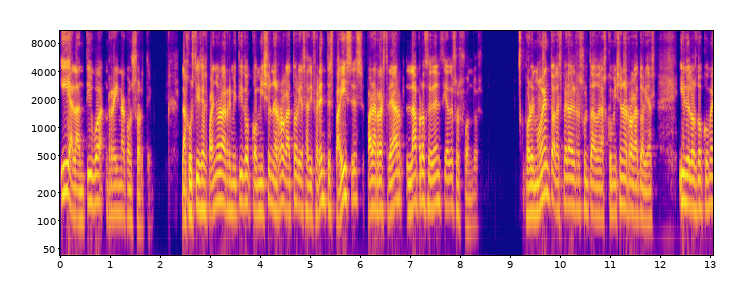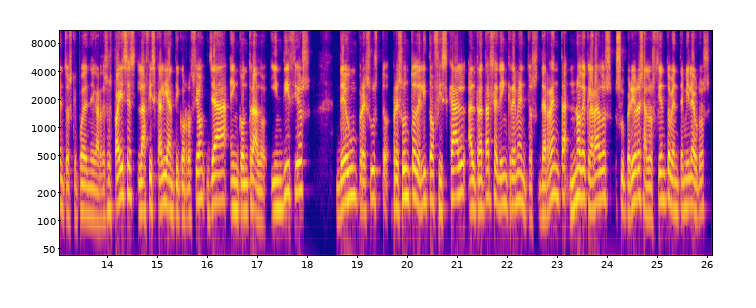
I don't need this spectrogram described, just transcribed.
y a la antigua reina consorte. La justicia española ha remitido comisiones rogatorias a diferentes países para rastrear la procedencia de esos fondos. Por el momento, a la espera del resultado de las comisiones rogatorias y de los documentos que pueden llegar de esos países, la Fiscalía Anticorrupción ya ha encontrado indicios de un presunto, delito fiscal al tratarse de incrementos de renta no declarados superiores a los 120.000 euros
